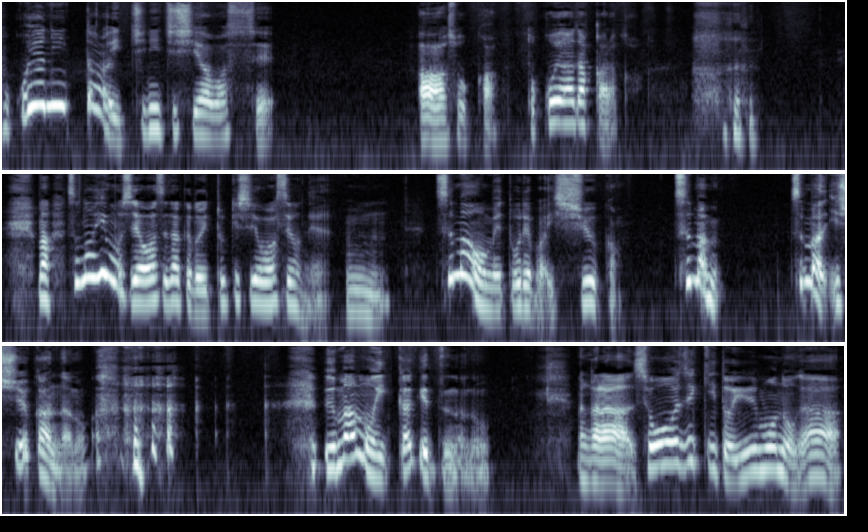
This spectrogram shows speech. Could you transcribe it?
床屋に行ったら一日幸せ。ああ、そうか。床屋だからか。まあその日も幸せだけど一時幸せよねうん妻をめとれば1週間妻妻1週間なの？馬も1ヶ月なのだから正直というものが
